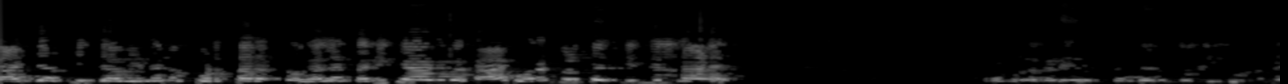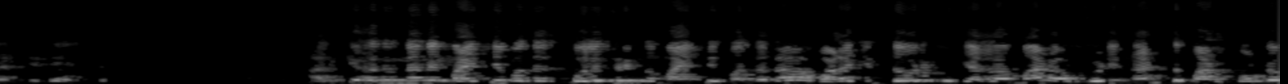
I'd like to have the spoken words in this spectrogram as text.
ಗಾಂಜಾ ಪಿಂಜಾ ಏನೇನೋ ಕೊಡ್ತಾರ. ಅವೆಲ್ಲ ತನಿಖೆ ಆಗ್ಬೇಕು. ಆಗ ಹೊರಗೆ ಬೀಳ್ತೈತಿ ತಿಂದಿಲ್ಲ ನಾಳೆ. ಅದಕ್ಕೆ ಅದು ನನಗೆ ಮಾಹಿತಿ ಬಂದದ ಪೊಲೀಸರಿಂದ ಮಾಹಿತಿ ಬಂದದ. ಒಳಗಿದ್ದವ್ರಿಗೆ ಎಲ್ಲ ಮಾಡಿ ಅವ್ರ ಜೋಡಿ ನಂಟು ಮಾಡ್ಕೊಂಡು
